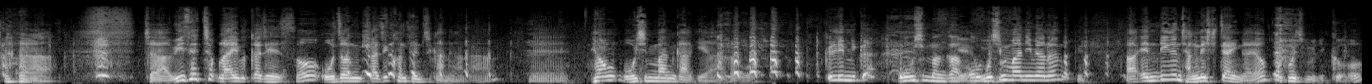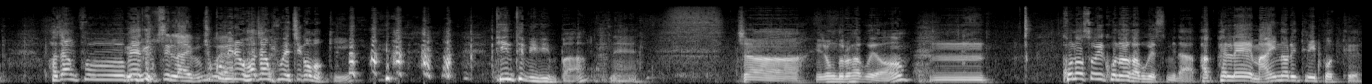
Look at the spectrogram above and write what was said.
자, 위세척 라이브까지 해서 오전까지 컨텐츠 가능하다. 네. 형 50만 각이야. 라고. 끌립니까? 50만 가. 예, 어, 50만이면은, 아, 엔딩은 장례식장인가요? 보신 분 있고. 화장품에 응급실 라이브 쭈꾸미를 뭐야? 화장품에 찍어 먹기. 틴트 비빔밥. 네. 자, 이 정도로 하고요. 음, 코너 속의 코너로 가보겠습니다. 박펠레의 마이너리티 리포트.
